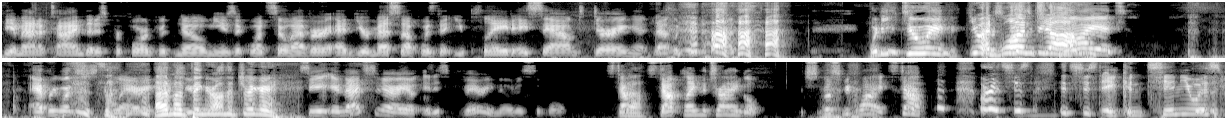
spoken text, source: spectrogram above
the amount of time that is performed with no music whatsoever, and your mess up was that you played a sound during it. That would be the best. What are you doing? You had one job. Quiet. Everyone's just glaring. I had my you. finger on the trigger. See, in that scenario, it is very noticeable. Stop! Yeah. Stop playing the triangle. It's supposed to be quiet. Stop. Or it's just it's just a continuous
